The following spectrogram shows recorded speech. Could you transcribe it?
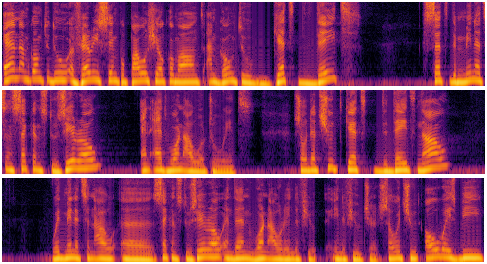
And I'm going to do a very simple PowerShell command. I'm going to get the date, set the minutes and seconds to zero, and add one hour to it. So that should get the date now with minutes and hour, uh, seconds to zero, and then one hour in the, in the future. So it should always be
